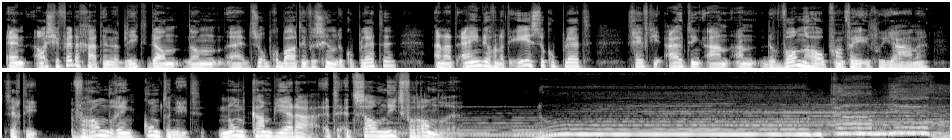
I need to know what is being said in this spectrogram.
En als je verder gaat in dat lied, dan, dan uh, het is opgebouwd in verschillende coupletten. Aan het einde van het eerste couplet geeft hij uiting aan, aan de wanhoop van veel Italianen. Zegt hij, verandering komt er niet. Non cambierà. Het, het zal niet veranderen. Non cambierà.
